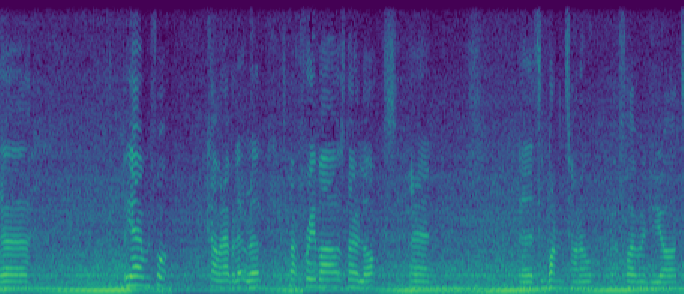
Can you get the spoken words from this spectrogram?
Uh, but yeah, we thought come and have a little look. It's about three miles, no locks, and uh, it's one tunnel, about 500 yards.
